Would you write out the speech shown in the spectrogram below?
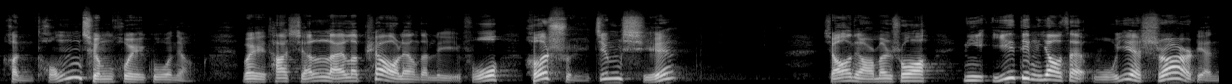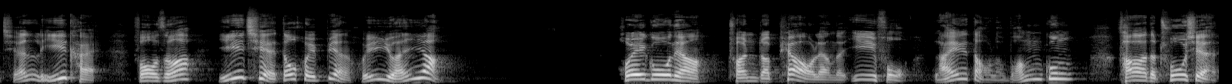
很同情灰姑娘，为她衔来了漂亮的礼服和水晶鞋。小鸟们说。你一定要在午夜十二点前离开，否则一切都会变回原样。灰姑娘穿着漂亮的衣服来到了王宫，她的出现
